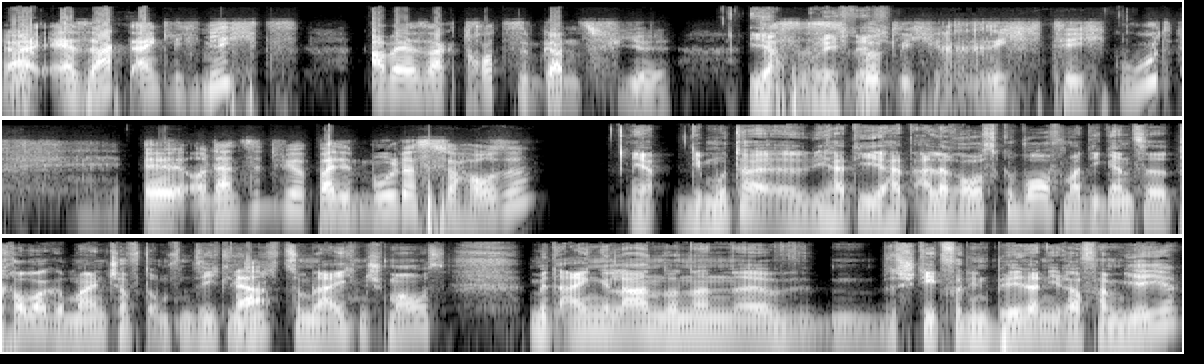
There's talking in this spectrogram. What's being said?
Ja, ja. er sagt eigentlich nichts, aber er sagt trotzdem ganz viel. Ja, das ist richtig. wirklich richtig gut. Äh, und dann sind wir bei den Mulders zu Hause. Ja, die Mutter, äh, die hat die hat alle rausgeworfen, hat die ganze Trauergemeinschaft offensichtlich ja. nicht zum Leichenschmaus mit eingeladen, sondern äh, steht vor den Bildern ihrer Familie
